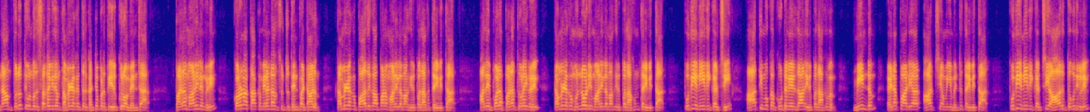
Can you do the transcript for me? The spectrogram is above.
நாம் தொண்ணூத்தி ஒன்பது சதவீதம் தமிழகத்தில் கட்டுப்படுத்தி இருக்கிறோம் என்றார். பல மாநிலங்களில் கொரோனா தாக்கம் இரண்டாவது சுற்று தென்பட்டாலும் தமிழக பாதுகாப்பான மாநிலமாக இருப்பதாக தெரிவித்தார். அதே போல பல துறைகளில் தமிழகம் முன்னோடி மாநிலமாக இருப்பதாகவும் தெரிவித்தார். புதிய நீதி கட்சி அதிமுக கூட்டணியில்தான் இருப்பதாகவும் மீண்டும் எடப்பாடியார் ஆட்சி அமையும் என்று தெரிவித்தார். புதிய நீதி கட்சி ஆறு தொகுதிகளில்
